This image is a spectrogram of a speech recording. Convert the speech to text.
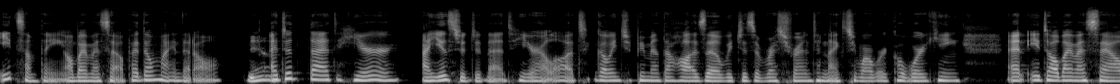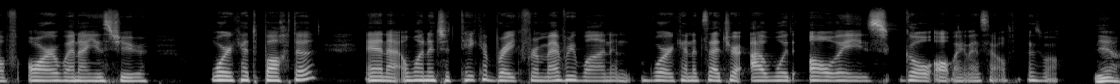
eat something all by myself. I don't mind at all. yeah. I did that here. I used to do that here a lot, going to Pimenta Rosa, which is a restaurant next to our co-working and eat all by myself. Or when I used to work at Porta and I wanted to take a break from everyone and work and etc. I would always go all by myself as well. Yeah,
